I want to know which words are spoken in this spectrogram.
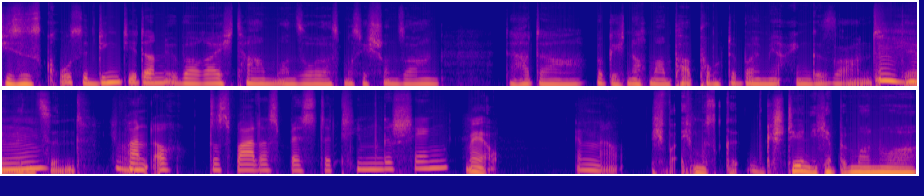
dieses große Ding dir dann überreicht haben und so, das muss ich schon sagen. Da hat er wirklich nochmal ein paar Punkte bei mir eingesahnt, der Mhm. Vincent. Ich fand auch, das war das beste Teamgeschenk. Ja, Genau. ich, ich muss ge- gestehen, ich habe immer nur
